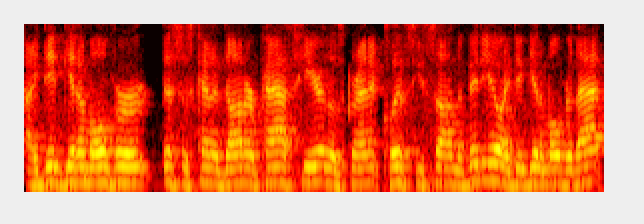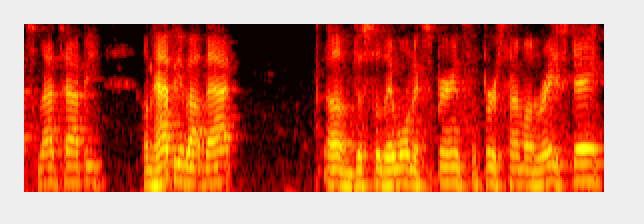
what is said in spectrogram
I did get them over. This is kind of Donner Pass here, those granite cliffs you saw in the video. I did get them over that, so that's happy. I'm happy about that, um, just so they won't experience the first time on race day.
